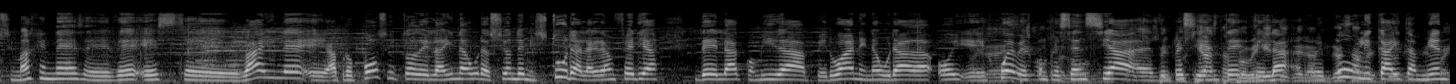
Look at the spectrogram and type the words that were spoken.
Tenemos imágenes eh, de este baile eh, a propósito de la inauguración de Mistura, la gran feria de la comida peruana inaugurada hoy eh, jueves con presencia del presidente de la República y también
